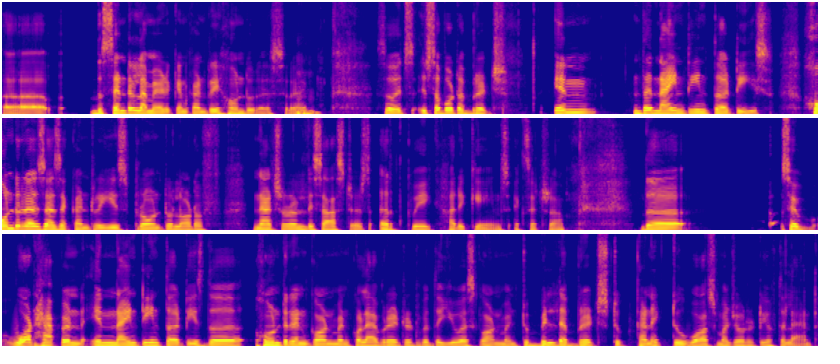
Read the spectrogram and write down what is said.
uh, the Central American country Honduras, right? So it's it's about a bridge. In the 1930s, Honduras as a country is prone to a lot of natural disasters, earthquake, hurricanes, etc. The so what happened in 1930s the honduran government collaborated with the us government to build a bridge to connect to vast majority of the land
